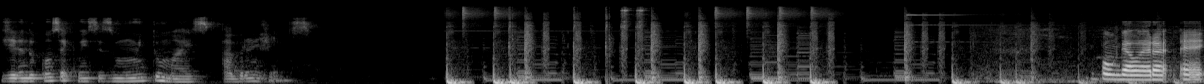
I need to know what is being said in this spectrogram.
gerando consequências muito mais abrangentes. Bom, galera, é,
